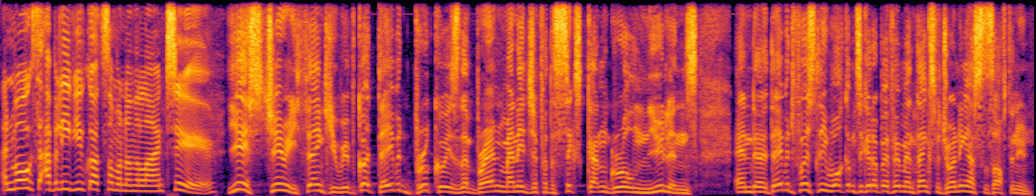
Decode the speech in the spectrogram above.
And Morgs, I believe you've got someone on the line too. Yes, Geri, thank you. We've got David Brooke, who is the brand manager for the Six Gun Grill Newlands. And uh, David, firstly, welcome to Good Hope FM and thanks for joining us this afternoon.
